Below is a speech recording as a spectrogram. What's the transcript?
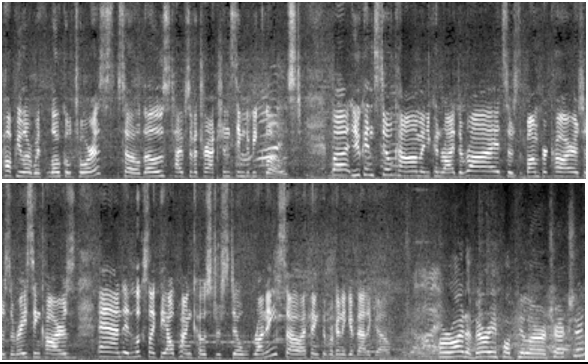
popular with local tourists, so those types of attractions seem to be closed. But you can still come and you can ride the rides, there's the bumper cars, there's the racing cars, and it looks like the Alpine Coaster's still running, so I think that we're gonna give that a go. All right, a very popular attraction.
